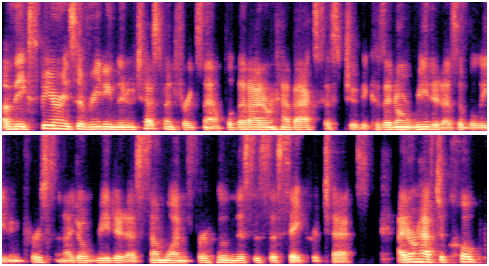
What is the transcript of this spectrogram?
of the experience of reading the new testament for example that i don't have access to because i don't read it as a believing person. I don't read it as someone for whom this is a sacred text. I don't have to cope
